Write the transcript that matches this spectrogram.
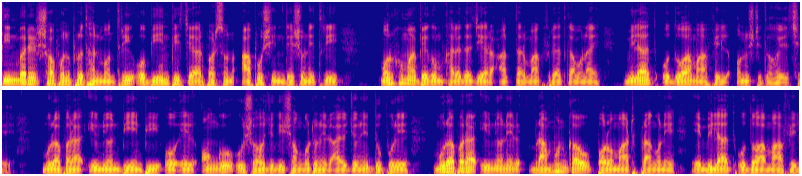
তিনবারের সফল প্রধানমন্ত্রী ও বিএনপি চেয়ারপারসন আপোসীন দেশনেত্রী মরহুমা বেগম খালেদা জিয়ার আত্মার মাগফিরাত কামনায় মিলাদ ও দোয়া মাহফিল অনুষ্ঠিত হয়েছে। মুরাপাড়া ইউনিয়ন বিএনপি ও এর অঙ্গ ও সহযোগী সংগঠনের আয়োজনে দুপুরে মুরাপাড়া ইউনিয়নের ব্রাহ্মণগাঁও পরমাঠ প্রাঙ্গণে এ মিলাদ ও দোয়া মাহফিল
